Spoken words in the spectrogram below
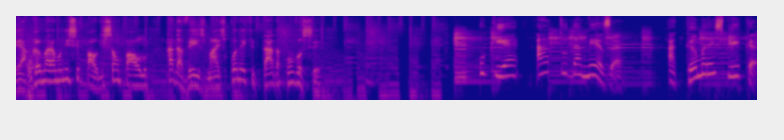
É a Câmara Municipal de São Paulo, cada vez mais conectada com você. O que é ato da mesa? A Câmara explica.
